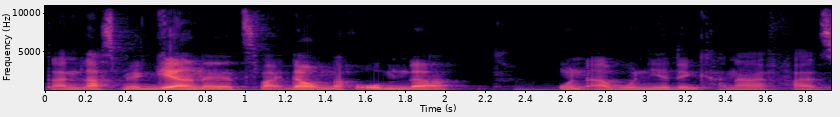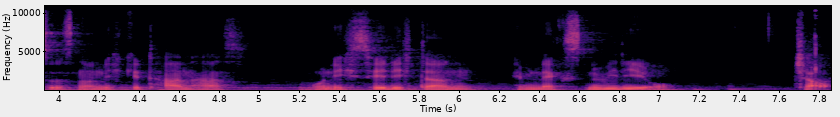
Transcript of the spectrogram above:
dann lass mir gerne zwei Daumen nach oben da und abonniere den Kanal, falls du es noch nicht getan hast. Und ich sehe dich dann im nächsten Video. Ciao.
